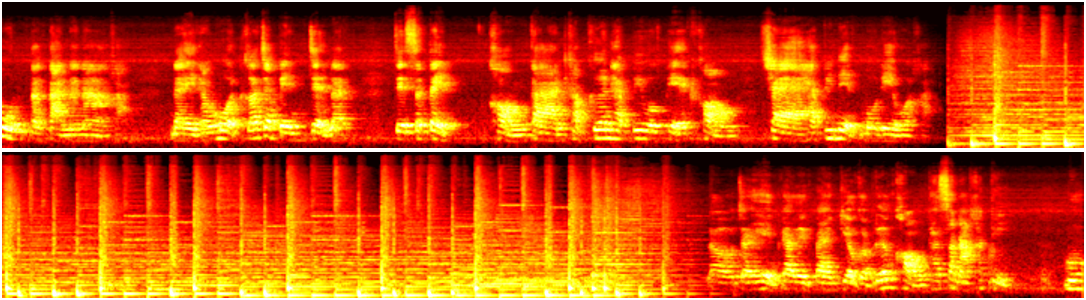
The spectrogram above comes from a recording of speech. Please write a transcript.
มูลต่างๆ นานาค่ะ ในทั้งหมดก็จะเป็นเจ็ดระเจ็ดสเต็ปของการขับเคลื่อน Happy Workplace ของแชร์ Happiness Model อะค่ะ จะเห็นการเปลี่ยนแปลงเกี่ยวกับเรื่องของทัศนคติ มุม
